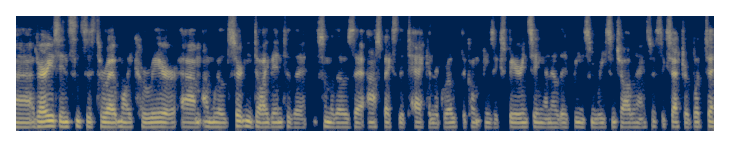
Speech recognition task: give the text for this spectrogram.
uh, various instances throughout my career, um, and we'll certainly dive into the some of those uh, aspects of the tech and the growth the company's experiencing. I know there've been some recent job announcements, etc. But uh,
